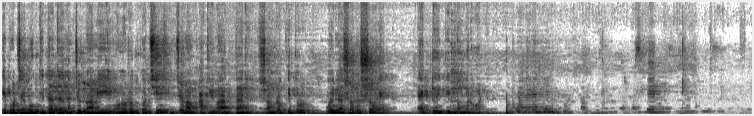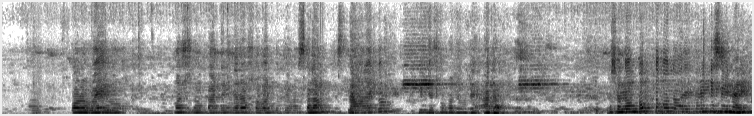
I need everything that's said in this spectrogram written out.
এ পর্যায়ে বক্তৃতা জানার জন্য আমি অনুরোধ করছি, জনাব আকলিমা আক্তার, সংরক্ষিত মহিলা সদস্য, এক- দুই, তিন নম্বর ওয়ার্ড। দ্বারা সবার প্রতি আসলে বক্তব্য তো আর এখানে কিছুই নাই।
